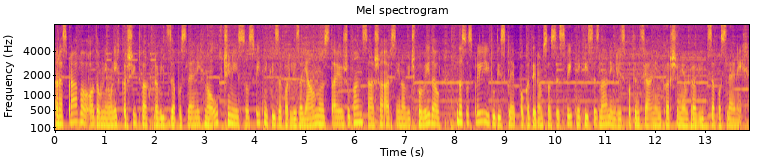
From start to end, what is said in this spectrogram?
Razpravo o domnevnih kršitvah pravic zaposlenih na občini so svetniki zaprli za javnost, a je župan Saša Arsenovič povedal, da so sprejeli tudi sklep, po katerem so se svetniki seznanili s potencialnim kršenjem pravic zaposlenih.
